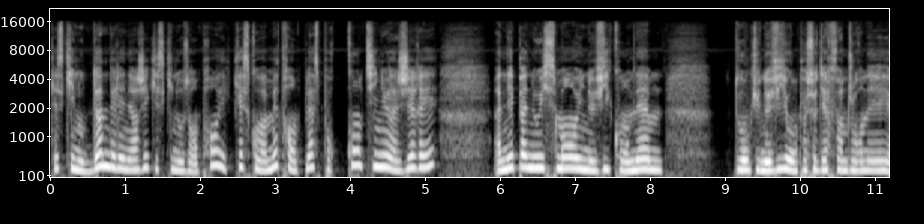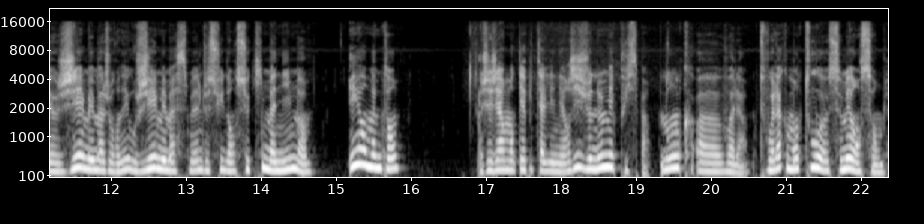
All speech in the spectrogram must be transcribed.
qu'est-ce qui nous donne de l'énergie, qu'est-ce qui nous en prend et qu'est-ce qu'on va mettre en place pour continuer à gérer un épanouissement, une vie qu'on aime. Donc une vie où on peut se dire fin de journée, euh, j'ai aimé ma journée ou j'ai aimé ma semaine, je suis dans ce qui m'anime. Et en même temps, je gère mon capital d'énergie, je ne m'épuise pas. Donc euh, voilà, voilà comment tout euh, se met ensemble.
